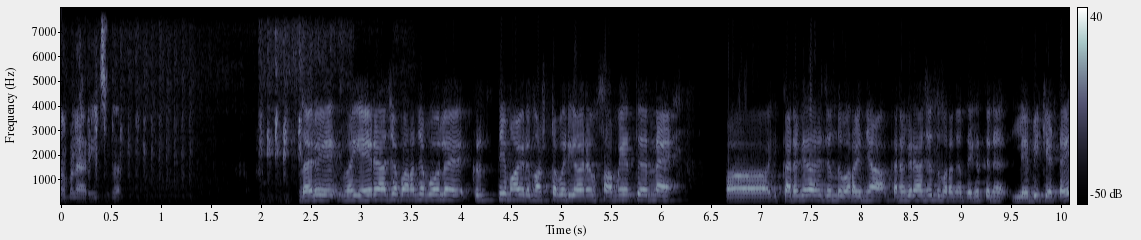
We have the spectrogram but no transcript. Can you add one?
നമ്മളെ അറിയിച്ചത്. എന്തായാലും എ രാജ പറഞ്ഞ പോലെ കൃത്യമായ ഒരു നഷ്ടപരിഹാരം സമയത്ത് തന്നെ കനകരാജ് എന്ന് പറഞ്ഞ കനകരാജ് എന്ന് പറഞ്ഞ അദ്ദേഹത്തിന് ലഭിക്കട്ടെ.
